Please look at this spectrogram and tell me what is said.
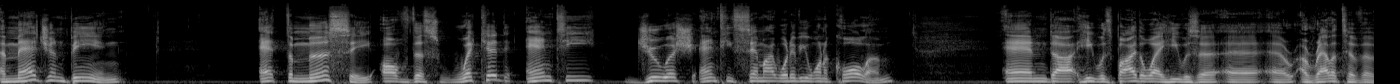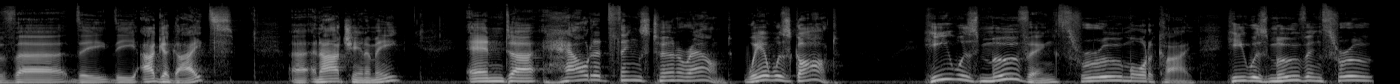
imagine being at the mercy of this wicked, anti Jewish, anti Semite, whatever you want to call him. And uh, he was, by the way, he was a, a, a relative of uh, the, the Agagites, uh, an arch enemy. And uh, how did things turn around? Where was God? He was moving through Mordecai. He was moving through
